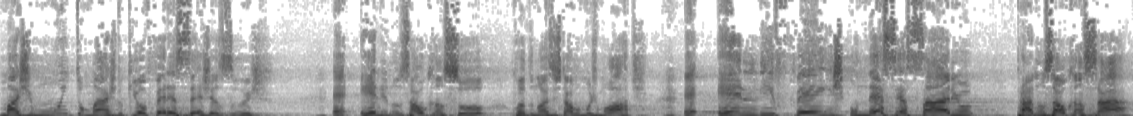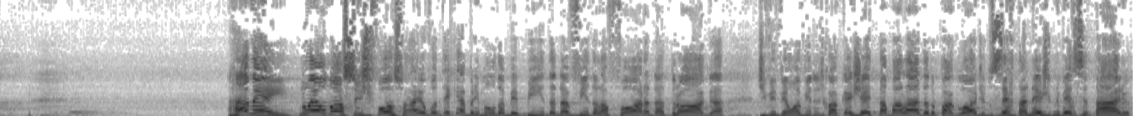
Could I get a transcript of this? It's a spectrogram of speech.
Mas muito mais do que oferecer Jesus, É Ele nos alcançou quando nós estávamos mortos. É Ele fez o necessário para nos alcançar. Amém. Não é o nosso esforço, ah, eu vou ter que abrir mão da bebida, da vida lá fora, da droga, de viver uma vida de qualquer jeito, da balada, do pagode, do sertanejo universitário,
